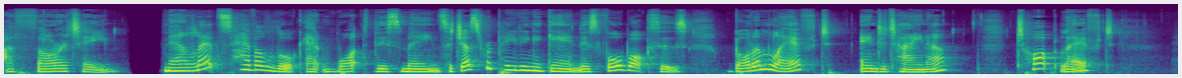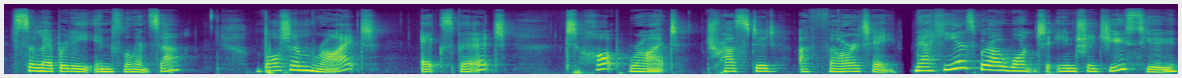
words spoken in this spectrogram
authority. Now let's have a look at what this means. So just repeating again, there's four boxes. Bottom left, entertainer. Top left, celebrity influencer. Bottom right, expert. Top right, trusted authority. Now, here's where I want to introduce you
